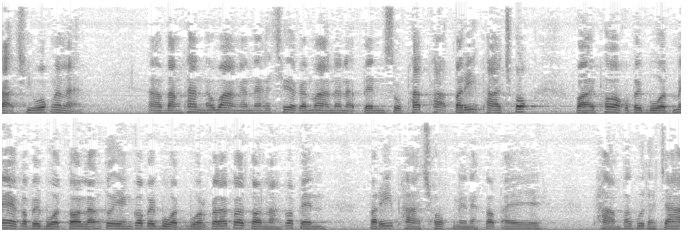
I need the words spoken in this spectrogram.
กะชีวกนั่นแหละ บางท่านถ้าว่างั้นนะเชื่อกันว่านั่นแหละเป็นสุพัทธปริภาชกฝ่ายพ่อก็ไปบวชแม่ก็ไปบวชตอนหลังตัวเองก็ไปบวชบวชก็แล้วก็ตอนหลังก็เป็นปริภาชกเนี่ยนะก็ไปถามพระพุทธเจ้า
